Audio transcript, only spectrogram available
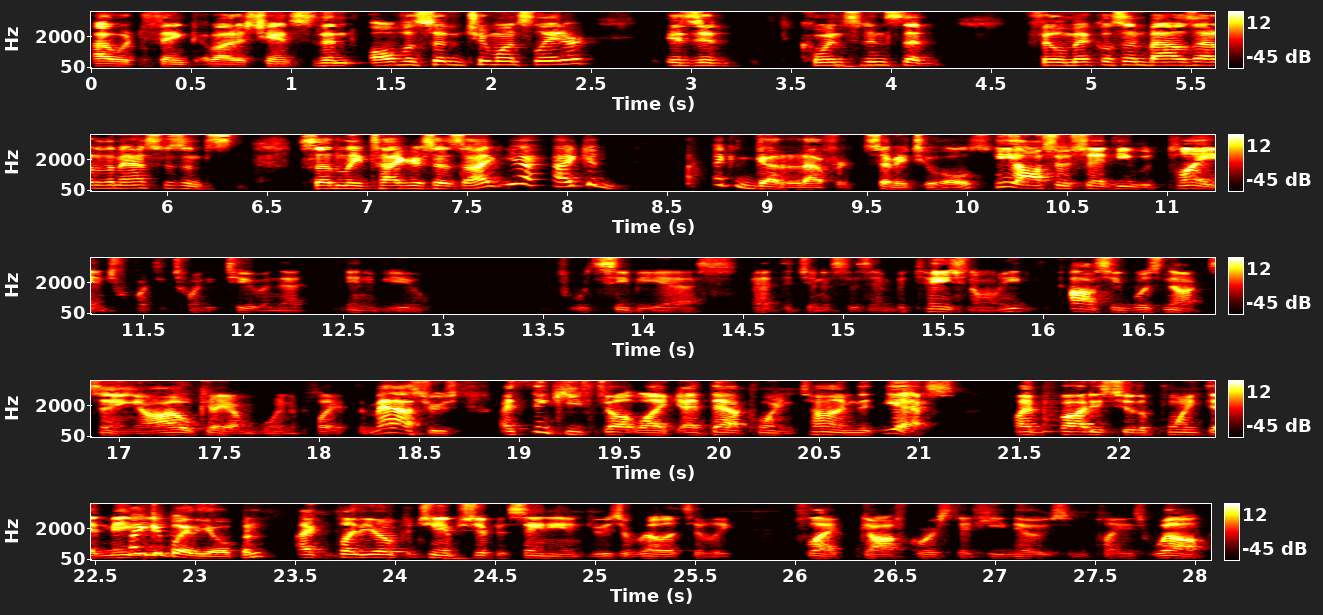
I would think, about his chances. Then all of a sudden, two months later, is it coincidence that Phil Mickelson bows out of the Masters and suddenly Tiger says, "I yeah, I can I can gut it out for seventy two holes." He also said he would play in 2022 in that interview with CBS at the Genesis Invitational. He obviously was not saying, oh, okay, I'm going to play at the Masters. I think he felt like at that point in time that, yes, my body's to the point that maybe I can play the Open. I can play the Open Championship at St. Andrews, a relatively flat golf course that he knows and plays well.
